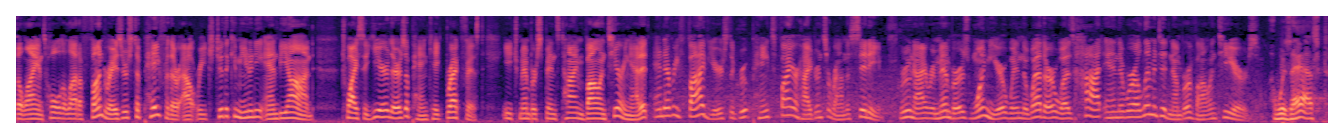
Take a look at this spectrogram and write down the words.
The Lions hold a lot of fundraisers to pay for their outreach to the community and beyond. Twice a year, there's a pancake breakfast. Each member spends time volunteering at it, and every five years, the group paints fire hydrants around the city. Grunei remembers one year when the weather was hot and there were a limited number of volunteers. I was asked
